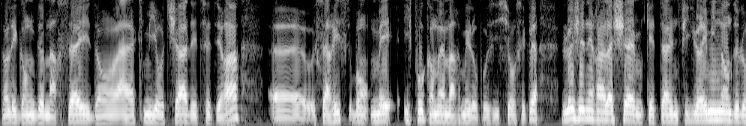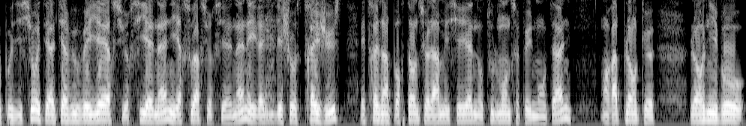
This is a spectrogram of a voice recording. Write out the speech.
dans les gangs de Marseille, dans, à Acme au Tchad, etc. Euh, ça risque. Bon, mais il faut quand même armer l'opposition, c'est clair. Le général Hachem, qui est une figure éminente de l'opposition, était interviewé hier sur CNN, hier soir sur CNN, et il a dit des choses très justes et très importantes sur l'armée syrienne dont tout le monde se fait une montagne, en rappelant que leur niveau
